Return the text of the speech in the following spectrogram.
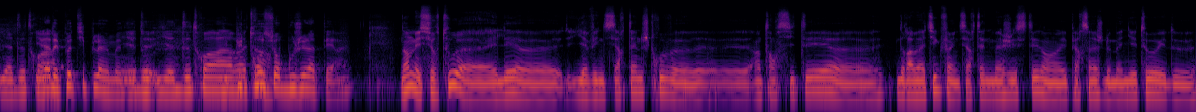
il y a deux trois. Il a des petits plans, il y a Magneto. deux, il y a deux, trois Il est plus trop sur bouger la terre. hein. Non, mais surtout, euh, elle est, euh, il y avait une certaine, je trouve, euh, intensité dramatique, enfin une certaine majesté dans les personnages de Magneto et de,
